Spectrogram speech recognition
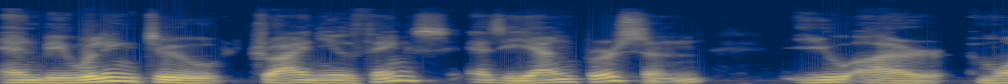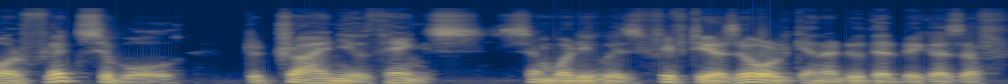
And be willing to try new things. As a young person, you are more flexible to try new things. Somebody who is 50 years old cannot do that because of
